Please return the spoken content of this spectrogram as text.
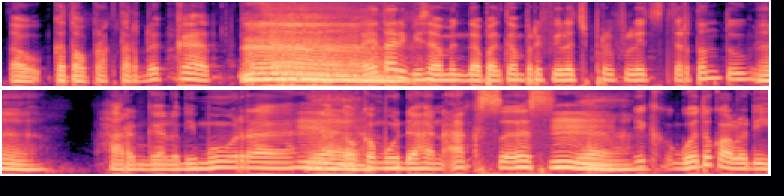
tahu ke toprak terdekat. Ah. Nah, tadi bisa mendapatkan privilege-privilege tertentu, Nah, harga lebih murah Iya. atau kemudahan akses. Hmm. ya. Jadi gue tuh kalau di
